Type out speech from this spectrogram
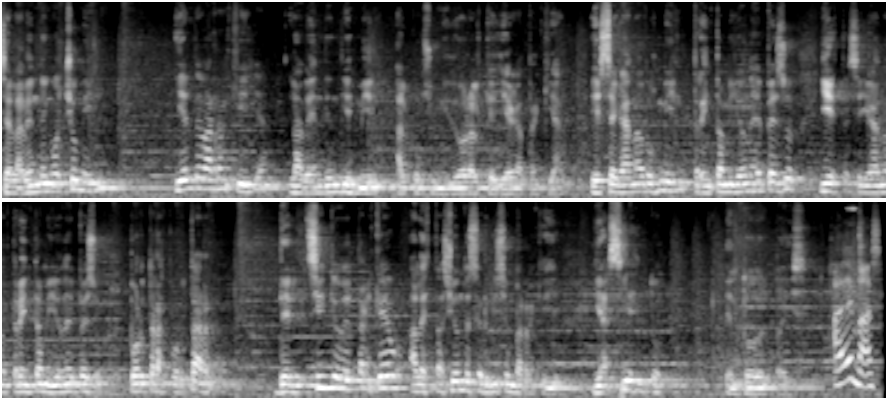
se la venden 8 mil y el de Barranquilla la venden 10 mil al consumidor al que llega a tanquear. Ese gana 2 mil, 30 millones de pesos y este se gana 30 millones de pesos por transportar del sitio de tanqueo a la estación de servicio en Barranquilla. Y así es en todo el país. Además,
